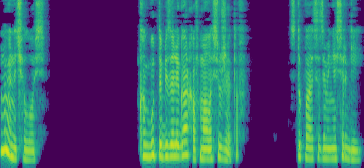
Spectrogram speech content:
Ну и началось. Как будто без олигархов мало сюжетов. Ступается за меня Сергей.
